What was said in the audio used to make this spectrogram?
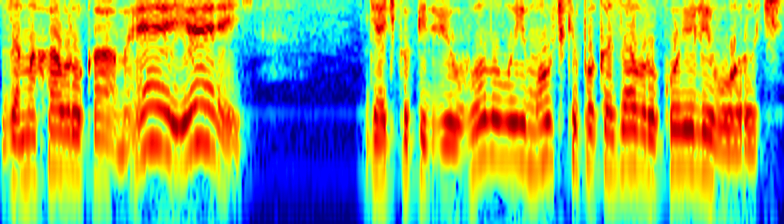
замахав руками Ей, ей. Дядько підвів голову і мовчки показав рукою ліворуч.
